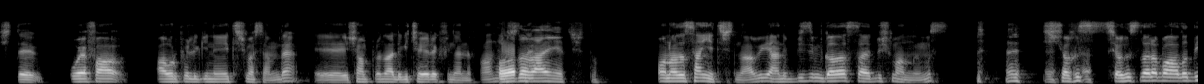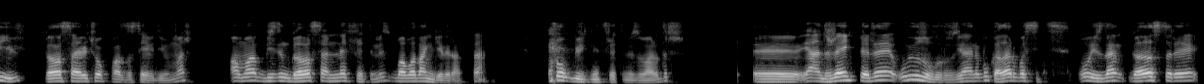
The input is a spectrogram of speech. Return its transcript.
İşte UEFA Avrupa Ligi'ne yetişmesem de e, Şampiyonlar Ligi çeyrek finaline falan Orada hepsine- ben yetiştim. ona da sen yetiştin abi. Yani bizim Galatasaray düşmanlığımız şahıs şahıslara bağlı değil. Galatasaray'ı çok fazla sevdiğim var. Ama bizim Galatasaray nefretimiz babadan gelir hatta. Çok büyük nefretimiz vardır. Ee, yani renklere uyuz oluruz. Yani bu kadar basit. O yüzden Galatasaray'a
